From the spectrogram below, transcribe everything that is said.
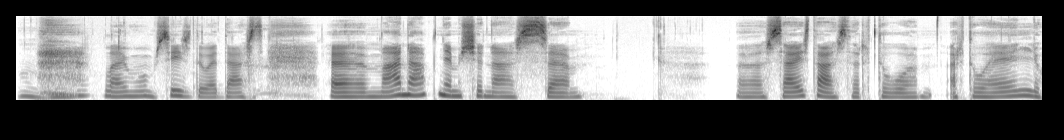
mm -hmm. lai mums izdodas. Uh, mana apņemšanās uh, uh, saistās ar to, ar to eļu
